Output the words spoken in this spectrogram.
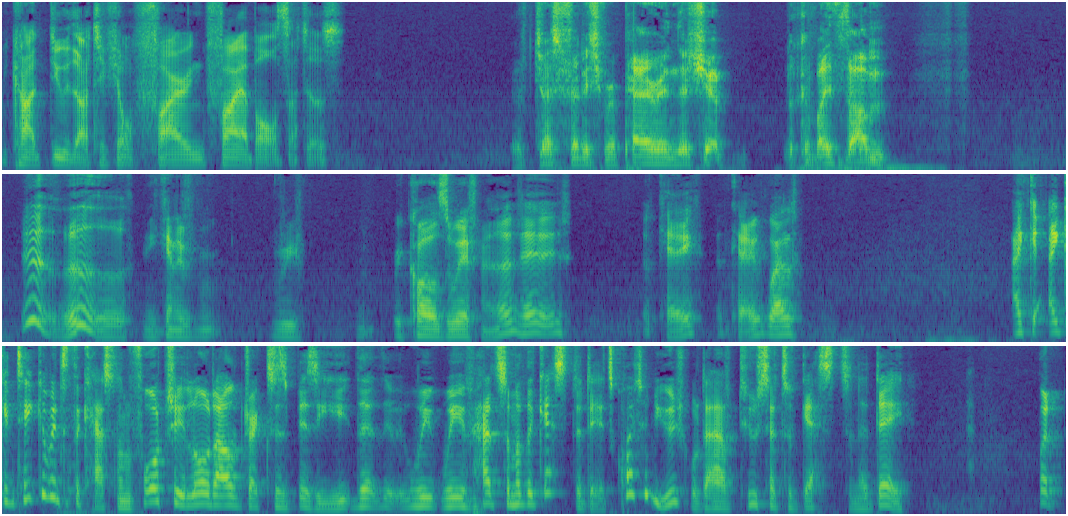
We can't do that if you're firing fireballs at us. We've just finished repairing the ship. Look at my thumb. Ugh, ugh. He kind of re- recoils away from it. Oh, okay, okay, okay. Well, I, ca- I can take you into the castle. Unfortunately, Lord Aldrex is busy. The- the- We, we've had some other guests today. It's quite unusual to have two sets of guests in a day. But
